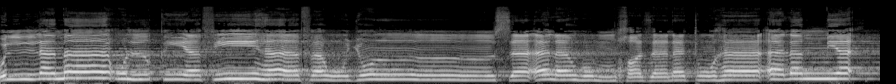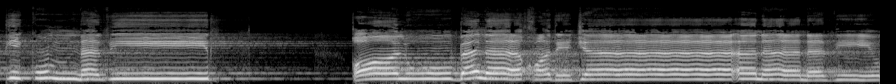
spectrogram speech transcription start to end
كلما ألقي فيها فوج سألهم خزنتها ألم يأتكم نذير؟ قالوا بلى قد جاءنا نذير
